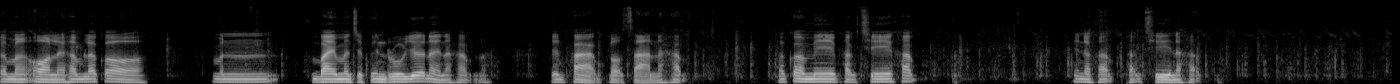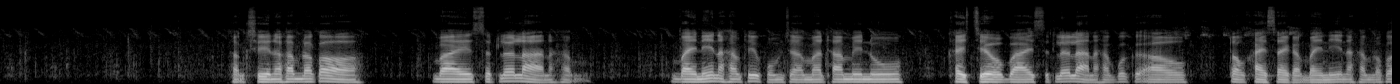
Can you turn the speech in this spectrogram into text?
กำลังอ่อนเลยครับ แล้วก็มันใบมันจะเป็นรูเยอะหน่อยนะครับเนะเป็นผักปลอดสารนะครับ แล้วก็มีผักชีครับ นี่นะครับ ผักชีนะครับ ผักชีนะครับแล้วก็ใบสตเลอร์ลานะครับ ใบนี้นะครับที่ผมจะมาทำเมนูไข่เจียวใบสตเลอร์ลานะครับ ก็คือเอาตอกไข่ใส่กับใบนี้นะครับ แล้วก็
